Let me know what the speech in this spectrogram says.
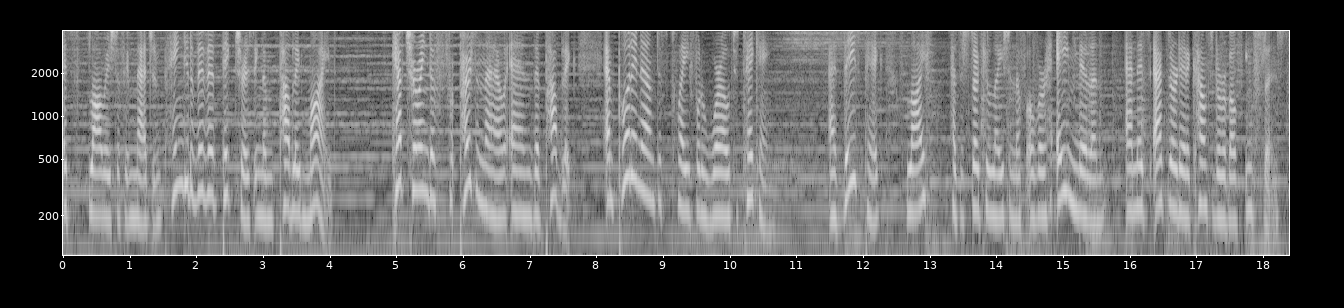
its flourish of imagination painted vivid pictures in the public mind, capturing the personnel and the public and putting it on display for the world to take in. At this peak, life has a circulation of over 8 million and it's exerted a considerable influence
